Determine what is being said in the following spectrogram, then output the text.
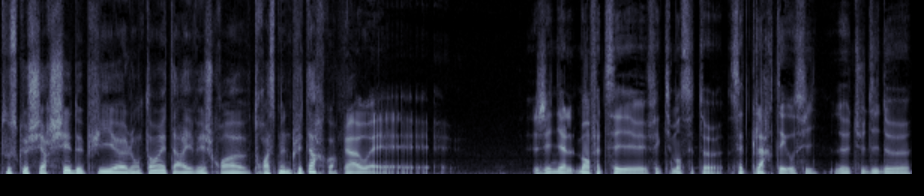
tout ce que je cherchais depuis euh, longtemps est arrivé, je crois, euh, trois semaines plus tard. Quoi. Ah ouais. Génial. Mais en fait, c'est effectivement cette, cette clarté aussi, de, tu dis, de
